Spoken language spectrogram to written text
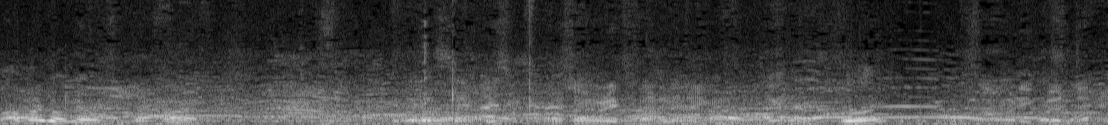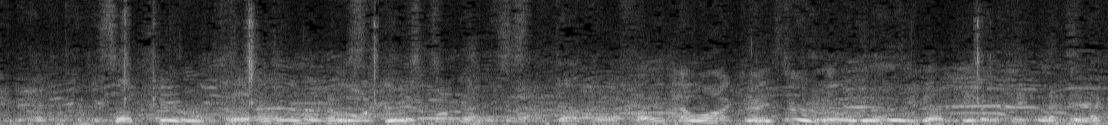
I'm gonna go get it from my car. It's already fun to hang out. Really? It's good to hang out. It's up here. There's, there's two guys down there fighting. I walked right through. Really? You got videotape in here?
